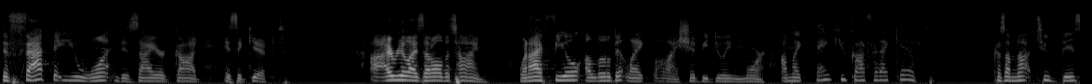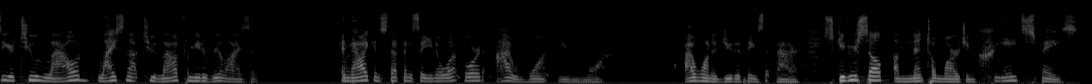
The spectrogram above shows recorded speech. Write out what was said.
The fact that you want and desire God is a gift. I realize that all the time. When I feel a little bit like, oh, I should be doing more, I'm like, thank you, God, for that gift because I'm not too busy or too loud. Life's not too loud for me to realize it. And now I can step in and say, you know what, Lord, I want you more. I want to do the things that matter. So give yourself a mental margin, create space.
